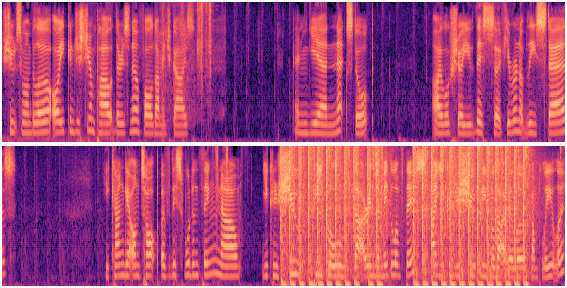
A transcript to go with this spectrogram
shoot someone below, or you can just jump out. There is no fall damage, guys. And yeah, next up, I will show you this. So if you run up these stairs, you can get on top of this wooden thing. Now, you can shoot people that are in the middle of this, and you can just shoot people that are below completely.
